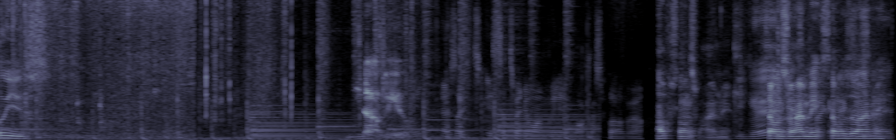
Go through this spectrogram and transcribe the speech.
Please. W. It's like it's a 21 minute walk as well, bro. Oh, someone's behind me. Someone's behind me. Someone's behind me.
